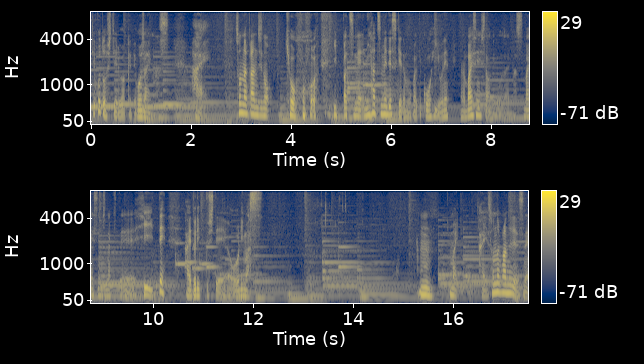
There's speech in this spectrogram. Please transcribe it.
ていうことをしてるわけでございます。はい。そんな感じの今日一発目、二発目ですけども、こうやってコーヒーをね、あの焙煎したわけでございます。焙煎じゃなくて、引いて、はい、ドリップしております。うん、うまい。はい、そんな感じでですね、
